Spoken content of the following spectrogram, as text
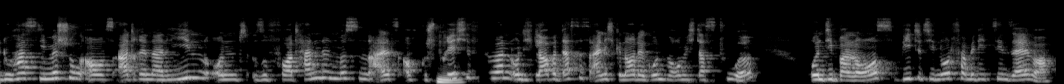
Du hast die Mischung aus Adrenalin und sofort handeln müssen, als auch Gespräche mhm. führen. Und ich glaube, das ist eigentlich genau der Grund, warum ich das tue. Und die Balance bietet die Notfallmedizin selber.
